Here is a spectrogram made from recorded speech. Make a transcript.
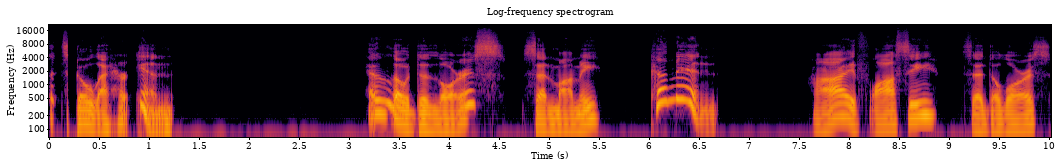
Let's go let her in. Hello, Dolores, said Mommy. Come in. Hi, Flossie, said Dolores.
